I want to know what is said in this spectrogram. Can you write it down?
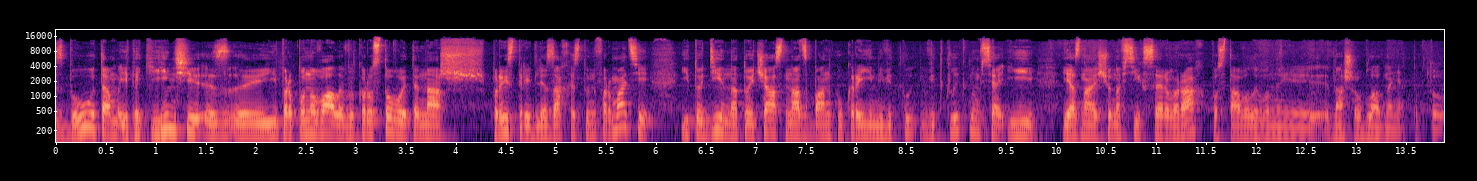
СБУ там і такі інші з- е, і пропонували використовуйте наш пристрій для захисту інформації. І тоді на той час Нацбанк України відкли- відкликнувся, і я знаю, що на всіх серверах поставили вони наше обладнання, тобто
